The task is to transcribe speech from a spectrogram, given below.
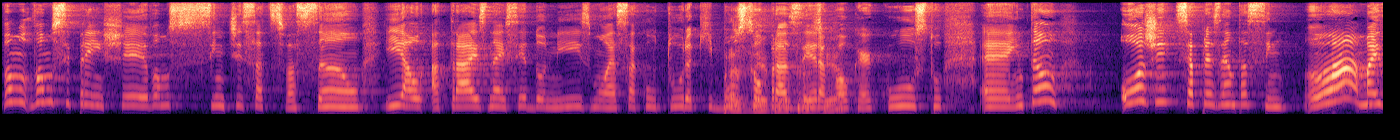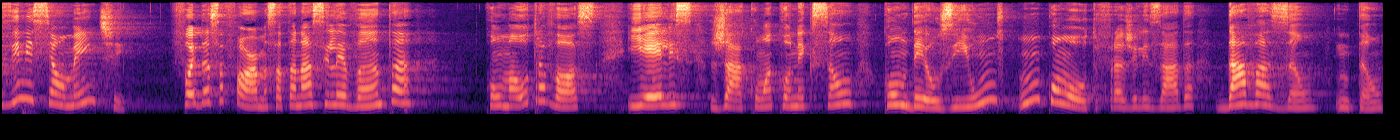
vamos, vamos se preencher, vamos sentir satisfação, ir ao, atrás, né? Esse hedonismo, essa cultura que busca prazer, o prazer, prazer, a qualquer custo. É, então, hoje se apresenta assim. Lá, mas inicialmente foi dessa forma. Satanás se levanta com uma outra voz, e eles já com a conexão com Deus e um, um com o outro fragilizada, dá vazão, então,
